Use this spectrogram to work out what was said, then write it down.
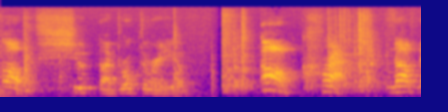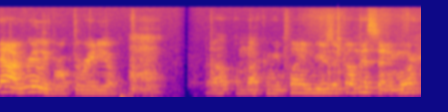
Oh shoot! I broke the radio. Oh crap! No, now I really broke the radio. Well, I'm not gonna be playing music on this anymore.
